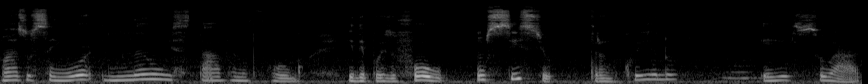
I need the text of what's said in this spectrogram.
mas o Senhor não estava no fogo. E depois do fogo, um cício tranquilo e suave.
